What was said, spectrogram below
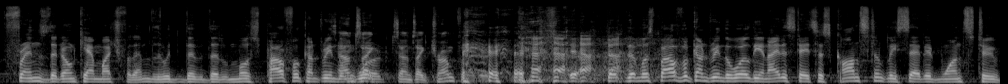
friends that don't care much for them. The, the, the most powerful country in Sounds the like world. sounds like Trump voters. the, the most powerful country in the world, the United States, has constantly said it wants to,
